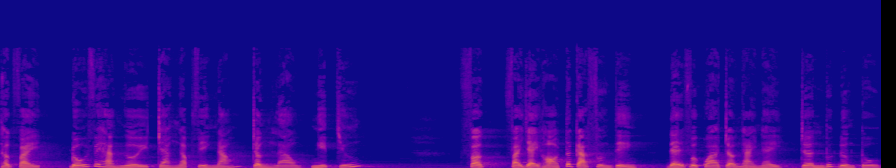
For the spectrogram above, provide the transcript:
Thật vậy, đối với hạng người tràn ngập phiền não, trần lao, nghiệp chướng. Phật phải dạy họ tất cả phương tiện để vượt qua trở ngại này trên bước đường tu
